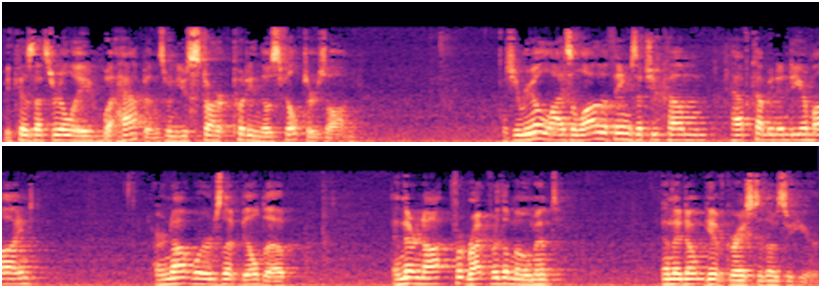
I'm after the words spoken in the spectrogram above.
Because that's really what happens when you start putting those filters on. As you realize a lot of the things that you come have coming into your mind are not words that build up, and they're not for, right for the moment, and they don't give grace to those who hear.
